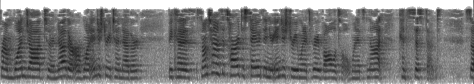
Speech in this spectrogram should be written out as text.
from one job to another or one industry to another because sometimes it's hard to stay within your industry when it's very volatile, when it's not consistent. So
